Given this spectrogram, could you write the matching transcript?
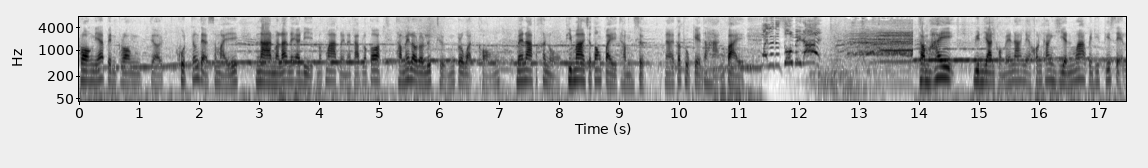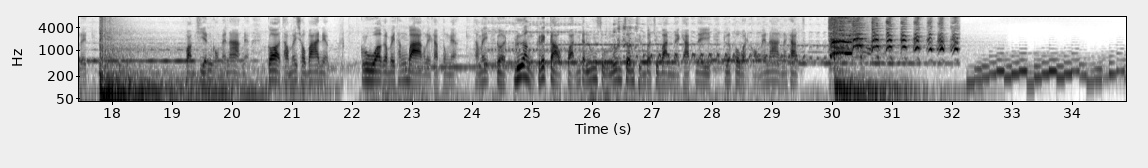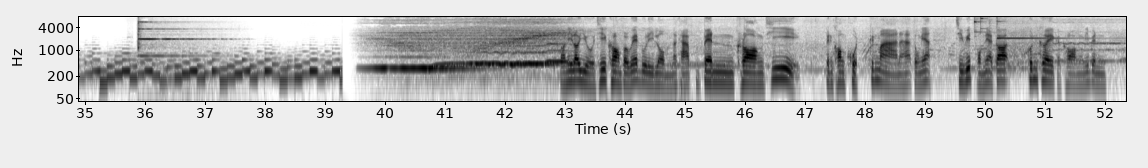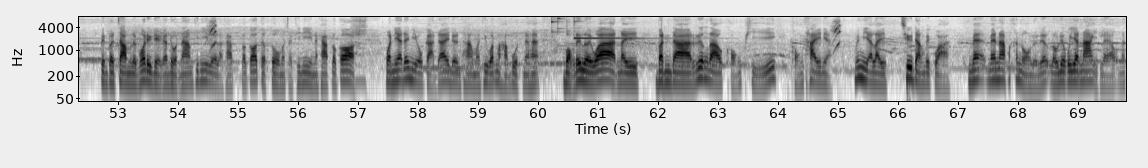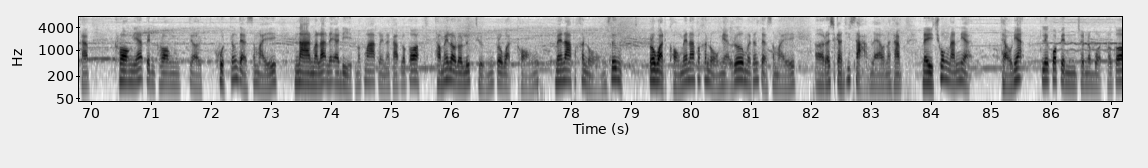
คลองนี้เป็นคลองขุดตั้งแต่สมัยนานมาแล้วในอดีตมากๆเลยนะครับ แล้วก็ทำให้เราระลึกถึงประวัติของแม่นาคพระโขนงพี่มากจะต้องไปทำศึกนะก็ถูกเกณฑ์ทหารไปทำไเราจะสู้ไม่ได้ทำให้วิญญาณของแม่นาคเนี่ยค่อนข้างเฮี้ยนมากเป็นที่พิเศษเลย ความเฮี้ยนของแม่นาคเนี่ยก็ทำให้ชาวบ้านเนี่ยกลัวกันไปทั้งบางเลยครับ ตรงเนี้ยทำให้เกิดเรื่องเรียกกล่าวขวัญกันรุ่นสู่รุ่นจนถึงปัจจุบันเลยครับในประวัติของแม่นาคนะครับ อนนี้เราอยู่ที่คลองประเวศบุรีลมนะครับ เป็นคลองที่เป็นคลองขุดขึ้นมานะฮะ ตรงเนี้ยชีวิตผมเนี่ยก็คุ้นเคยกับคลองนี้เป็นเป็นประจำเลยเพราะเด็กๆกระโดดน้ำที่นี่เลยล่ะครับ แล้วก็เติบโตมาจากที่นี่นะครับ แล้วก็วันนี้ได้มีโอกาสได้เดินทางมาที่วัดมหาบุตรนะฮะ บอกได้เลยว่าในบรรดาเรื่องราวของผีของไทยเนี่ยไม่มีอะไรชื่อดังไปกว่าแม่แม่นาคพระขนงหรือเราเรียกว่าย่านาคอีกแล้วนะครับ คลองนี้เป็นคลองเขุดตั้งแต่สมัยนานมาแล้วในอดีตมาก ๆ เลยนะครับ แล้วก็ทำให้เราระลึกถึงประวัติของแม่นาคพระโขนง ซึ่งประวัติของแม่นาคพระโขนงเนี่ยเริ่มมาตั้งแต่สมัยรัชกาลที่ 3 แล้วนะครับ ในช่วงนั้นเนี่ยแถวเนี้ยเรียกว่าเป็นชนบท แล้วก็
